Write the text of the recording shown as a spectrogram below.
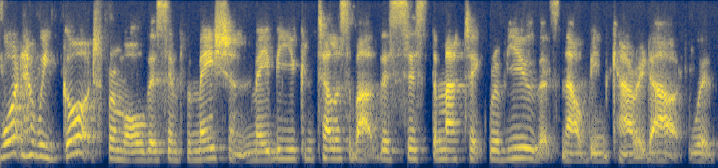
what have we got from all this information? Maybe you can tell us about this systematic review that's now been carried out with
